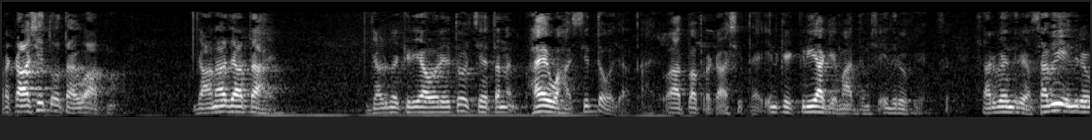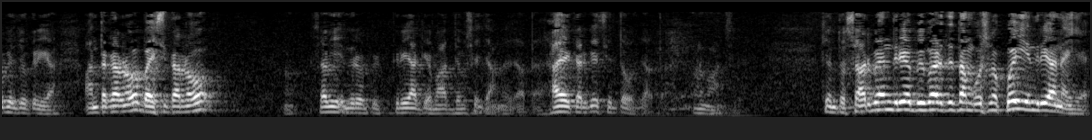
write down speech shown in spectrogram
प्रकाशित होता है वो आत्मा। जाना जाता है। जड़ में क्रिया हो रही तो चेतन है वहाँ, सिद्ध हो जाता है, वो आत्मा प्रकाशित है। इनके क्रिया के माध्यम से, इंद्रियों के सर्वेंद्रिय, सभी इंद्रियों की जो क्रिया, अंतकरण हो, वैश्यकरण हो सभी इंद्रियों की क्रिया के माध्यम से जाना जाता है। है करके सिद्ध हो जाता है, हनुमान से। किंतु सर्वेंद्रिय विवर्तितम, उसमें कोई इंद्रिया नहीं है।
